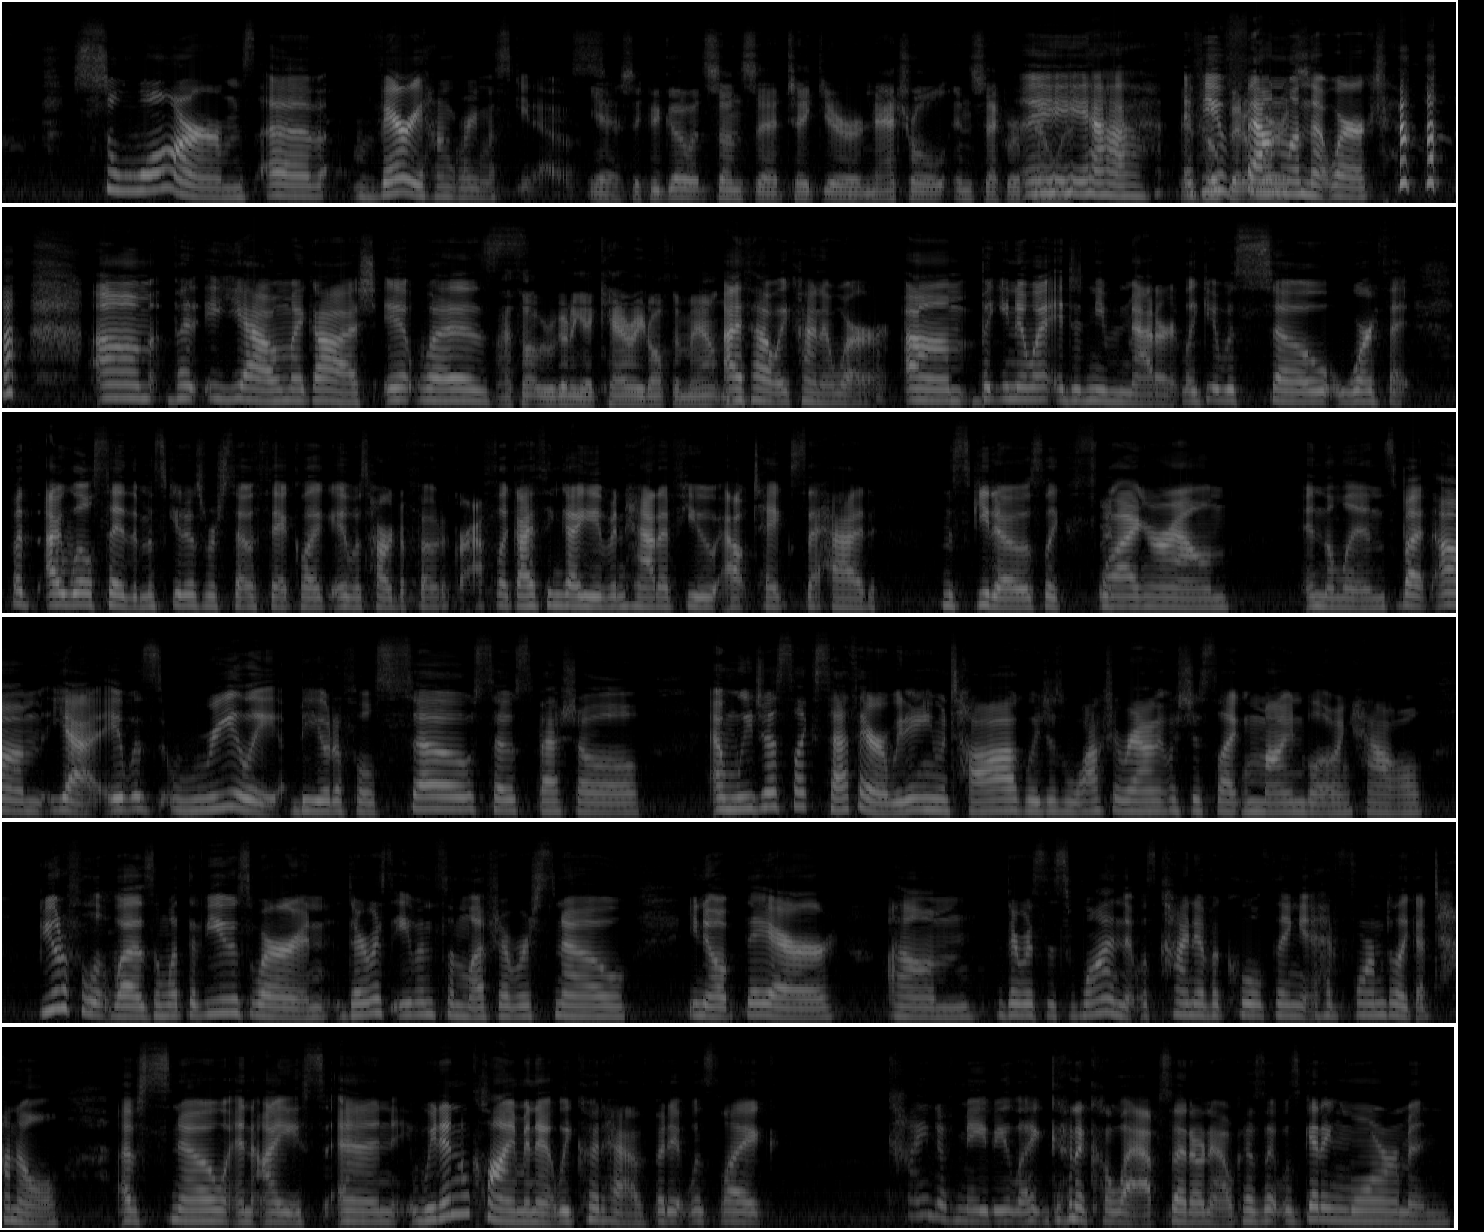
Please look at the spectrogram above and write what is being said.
swarms of very hungry mosquitoes. Yes, if you go at sunset, take your natural insect repellent. Yeah, if you found one that worked. um, but yeah, oh my gosh, it was. I thought we were gonna get carried off the mountain. I thought we kind of were. Um, but you know what? It didn't even matter. Like it was so worth it. But I will say the mosquitoes were so thick, like it was hard to photograph. Like I think I even had a few outtakes that had mosquitoes like flying around in the lens. But um yeah, it was really beautiful. So so special. And we just like sat there. We didn't even talk. We just walked around. It was just like mind-blowing how beautiful it was and what the views were and there was even some leftover snow, you know, up there. Um there was this one that was kind of a cool thing. It had formed like a tunnel of snow and ice and we didn't climb in it. We could have, but it was like kind of maybe like gonna collapse. I don't know because it was getting warm and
